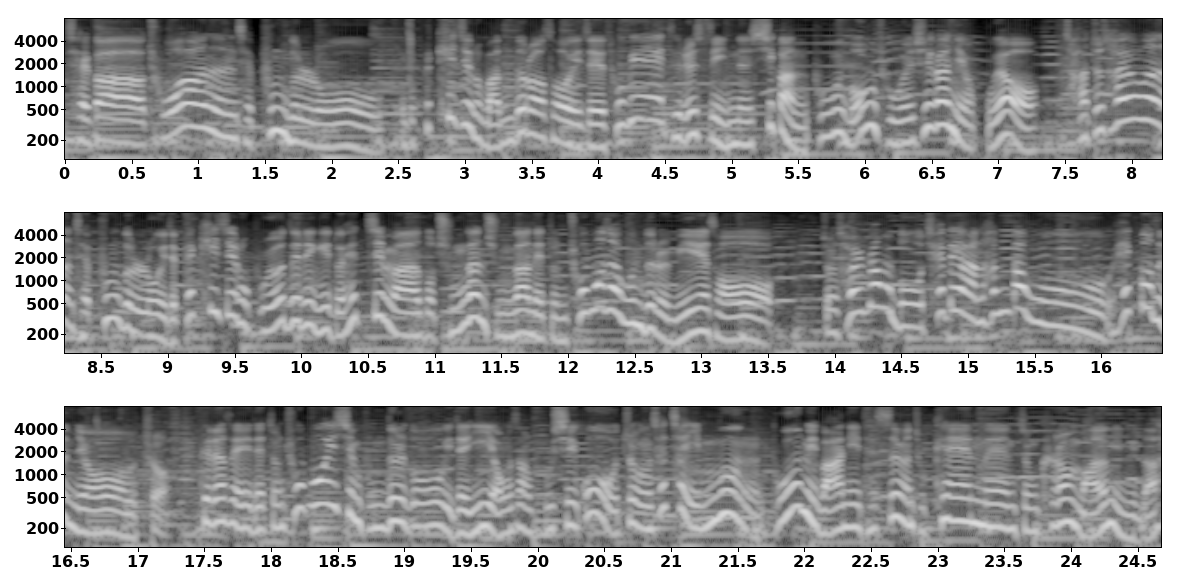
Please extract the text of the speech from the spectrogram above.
제가 좋아하는 제품들로 이제 패키지로 만들어서 이제 소개해 드릴 수 있는 시간, 보기 너무 좋은 시간이었고요. 자주 사용하는 제품들로 이제 패키지로 보여드리기도 했지만 또 중간중간에 좀 초보자분들을 위해서 좀 설명도 최대한 한다고 했거든요. 그렇죠. 그래서 이제 좀 초보이신 분들도 이제 이 영상 보시고 좀 세차 입문 도움이 많이 됐으면 좋겠는 좀 그런 마음입니다.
